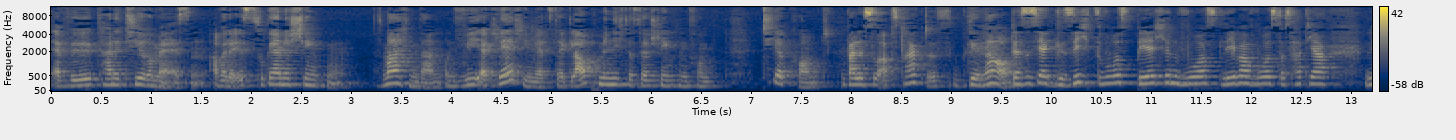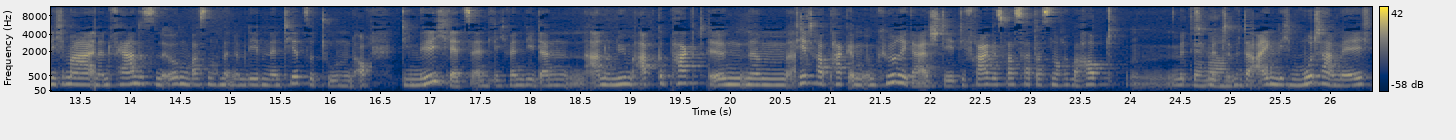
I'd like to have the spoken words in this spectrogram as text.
er will keine Tiere mehr essen, aber der isst so gerne Schinken. Was mache ich denn dann? Und wie erkläre ich ihm jetzt? Der glaubt mir nicht, dass der Schinken vom Tier kommt. Weil es so abstrakt ist. Genau. Das ist ja Gesichtswurst, Bärchenwurst, Leberwurst. Das hat ja nicht mal im entferntesten irgendwas noch mit einem lebenden Tier zu tun. Und auch die Milch letztendlich, wenn die dann anonym abgepackt in irgendeinem Tetrapack im, im Kühlregal steht. Die Frage ist, was hat das noch überhaupt mit, genau. mit, mit der eigentlichen Muttermilch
